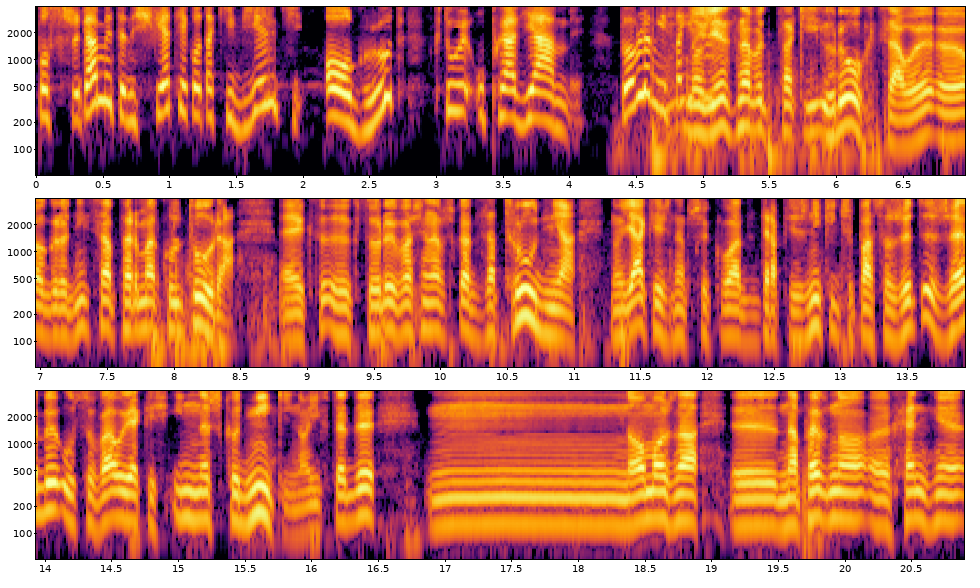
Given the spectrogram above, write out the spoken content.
postrzegamy ten świat jako taki wielki ogród, który uprawiamy. Problem jest taki, No że... jest nawet taki ruch cały e, ogrodnictwa permakultura, e, który właśnie na przykład zatrudnia no jakieś na przykład drapieżniki czy pasożyty, żeby usuwały jakieś inne szkodniki. No i wtedy mm, no można e, na pewno chętnie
